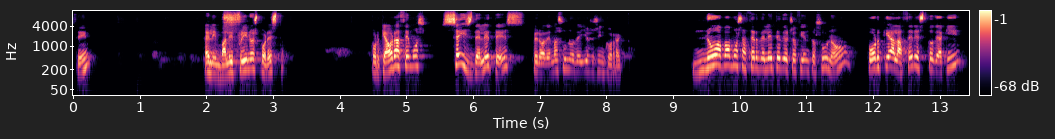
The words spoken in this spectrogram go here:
¿Sí? El invalid free no es por esto. Porque ahora hacemos 6 deletes, pero además uno de ellos es incorrecto. No vamos a hacer delete de 801, porque al hacer esto de aquí,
